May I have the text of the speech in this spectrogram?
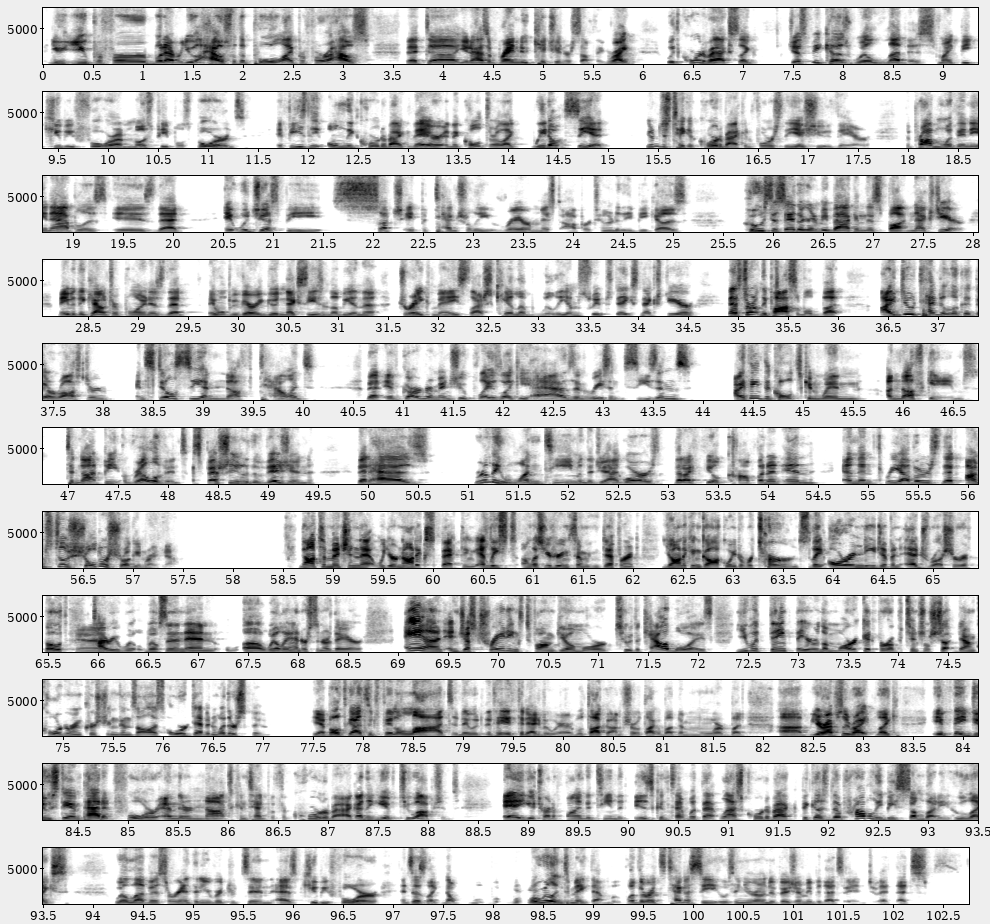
You you prefer whatever you a house with a pool. I prefer a house that uh, you know has a brand new kitchen or something, right? With quarterbacks, like just because Will Levis might be QB four on most people's boards, if he's the only quarterback there, and the Colts are like, we don't see it, you don't just take a quarterback and force the issue there. The problem with Indianapolis is that it would just be such a potentially rare missed opportunity because Who's to say they're going to be back in this spot next year? Maybe the counterpoint is that they won't be very good next season. They'll be in the Drake Maye slash Caleb Williams sweepstakes next year. That's certainly possible, but I do tend to look at their roster and still see enough talent that if Gardner Minshew plays like he has in recent seasons, I think the Colts can win enough games to not be irrelevant, especially in a division that has really one team in the Jaguars that I feel confident in, and then three others that I'm still shoulder shrugging right now. Not to mention that we are not expecting, at least unless you're hearing something different, Yannick Ngakoue to return. So they are in need of an edge rusher if both yeah. Tyree Wilson and uh, Will Anderson are there. And in just trading Stephon Gilmore to the Cowboys, you would think they are in the market for a potential shutdown corner in Christian Gonzalez or Devon Witherspoon. Yeah, both guys would fit a lot, and they would they fit everywhere. We'll talk. I'm sure we'll talk about them more. But uh, you're absolutely right. Like if they do stand pat at four and they're not content with the quarterback, I think you have two options. A, you try to find the team that is content with that last quarterback because there'll probably be somebody who likes Will Levis or Anthony Richardson as QB4 and says like, no, we're willing to make that move. Whether it's Tennessee, who's in your own division, maybe that's that's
